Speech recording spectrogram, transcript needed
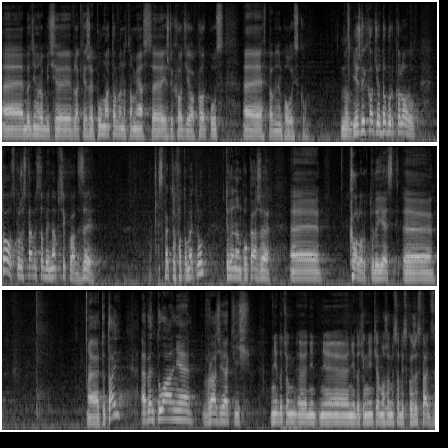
E, Będziemy robić w lakierze półmatowym, natomiast jeżeli chodzi o korpus, w pełnym połysku. No, Jeżeli chodzi o dobór kolorów, to skorzystamy sobie na przykład z spektrofotometru, który nam pokaże kolor, który jest tutaj. Ewentualnie w razie jakichś niedociąg, e, nie, nie, niedociągnięcia możemy sobie skorzystać z,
